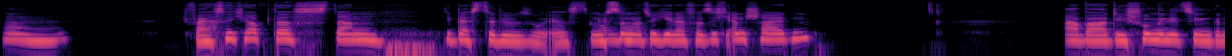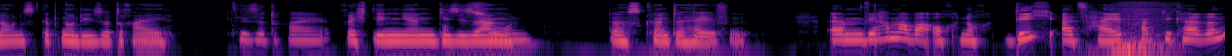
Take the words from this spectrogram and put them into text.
Mhm. Ich weiß nicht, ob das dann die beste Lösung ist. Muss dann Genau. natürlich jeder für sich entscheiden. Aber die Schulmedizin, genau, es gibt nur diese drei Diese drei Richtlinien, die sie sagen, Optionen. Das könnte helfen. Ähm, wir haben aber auch noch dich als Heilpraktikerin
